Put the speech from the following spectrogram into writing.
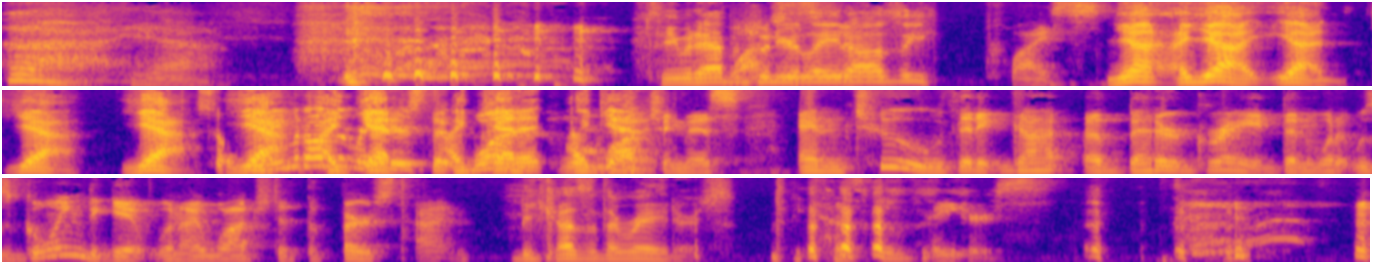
yeah. See what happens Watch when you're late, film. Ozzy? Twice. Yeah, uh, yeah, yeah, yeah, yeah, So yeah. blame it on I the get Raiders it. that I one get it. were I get it. watching this, and two that it got a better grade than what it was going to get when I watched it the first time Because of the Raiders. because of the Raiders.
